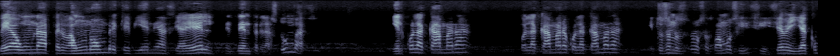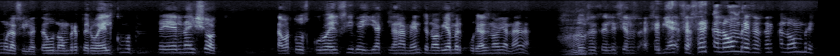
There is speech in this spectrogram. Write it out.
ve a, una, pero a un hombre que viene hacia él de entre las tumbas. Y él con la cámara, con la cámara, con la cámara, entonces nosotros nos asomamos y sí, se veía como la silueta de un hombre, pero él como traía el night shot, estaba todo oscuro, él sí veía claramente, no había mercurial, no había nada. Entonces él decía, se, se acerca el hombre, se acerca el hombre.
